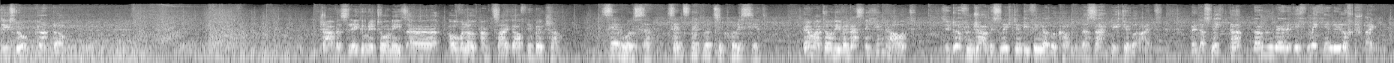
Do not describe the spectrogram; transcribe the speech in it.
Siehst du? Klappt doch. Jarvis, lege mir Tonis äh, Overload-Anzeige auf den Bildschirm. Sehr wohl, Sir. SenseNet wird synchronisiert. Hör mal, Toni, wenn das nicht hinhaut... Sie dürfen Jarvis nicht in die Finger bekommen, das sagte ich dir bereits. Wenn das nicht klappt, dann werde ich mich in die Luft sprengen.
